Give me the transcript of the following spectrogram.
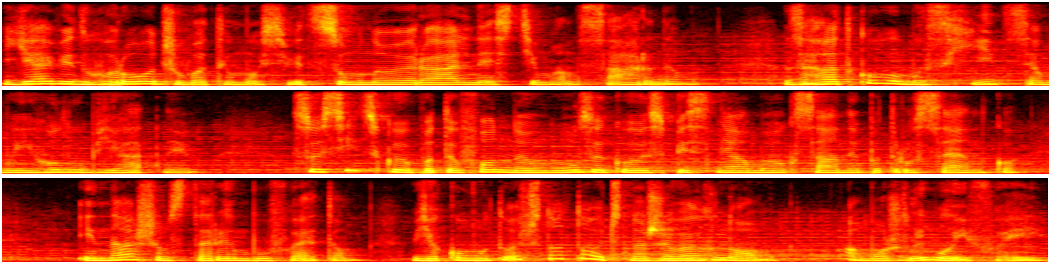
Я відгороджуватимусь від сумної реальності мансардами, загадковими східцями і голуб'ятнею, сусідською патефонною музикою з піснями Оксани Петрусенко і нашим старим буфетом, в якому точно точно живе гном, а можливо, і фей,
